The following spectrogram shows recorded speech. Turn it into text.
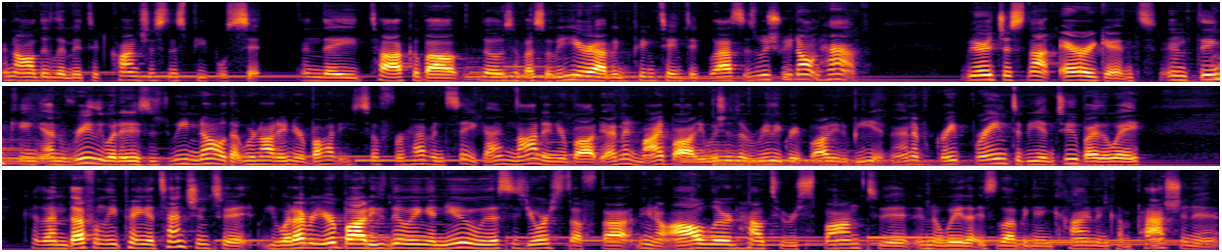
and all the limited consciousness people sit. And they talk about those of us over here having pink tainted glasses, which we don't have we're just not arrogant in thinking and really what it is is we know that we're not in your body. So for heaven's sake i'm not in your body. I'm in my body which is a really great body to be in and a great brain to be in too by the way because i'm definitely paying attention to it. Whatever your body's doing and you this is your stuff that you know i'll learn how to respond to it in a way that is loving and kind and compassionate.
